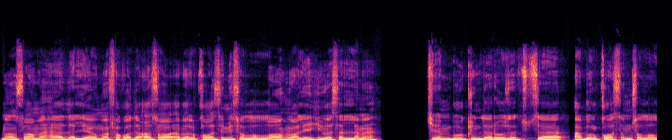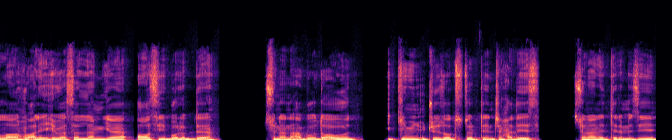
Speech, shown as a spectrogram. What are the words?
Man soma hadal yawma faqad asa Abul Qosim sallallohu alayhi va sallama. Kim bu kunda roza tutsa, Abul Qosim sallallohu alayhi va sallamga osi bo'libdi. Sunan Abu Dovud 2334-hadis. Sunan Tirmizi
